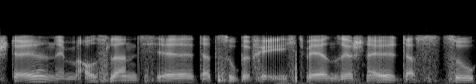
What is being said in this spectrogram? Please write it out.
Stellen im Ausland äh, dazu befähigt werden, sehr schnell das zu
